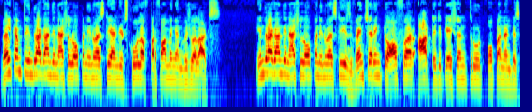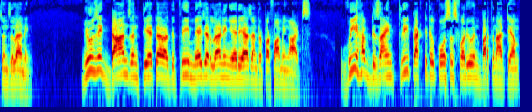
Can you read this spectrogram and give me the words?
Welcome to Indira Gandhi National Open University and its School of Performing and Visual Arts. Indira Gandhi National Open University is venturing to offer art education through open and distance learning. Music, dance, and theatre are the three major learning areas under performing arts. We have designed three practical courses for you in Bharatanatyam,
